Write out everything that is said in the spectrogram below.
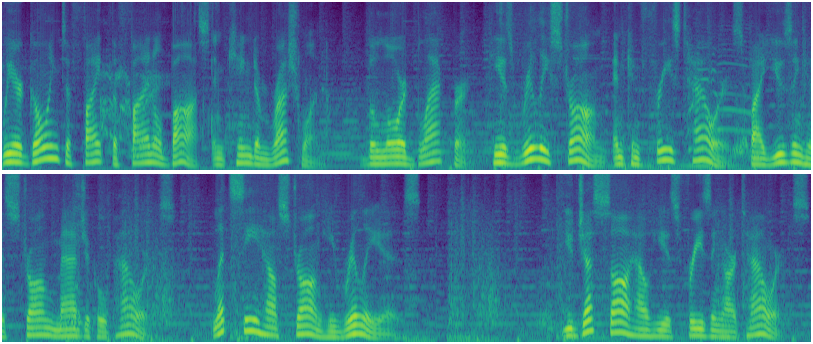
We are going to fight the final boss in Kingdom Rush 1, the Lord Blackburn. He is really strong and can freeze towers by using his strong magical powers. Let's see how strong he really is. You just saw how he is freezing our towers.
